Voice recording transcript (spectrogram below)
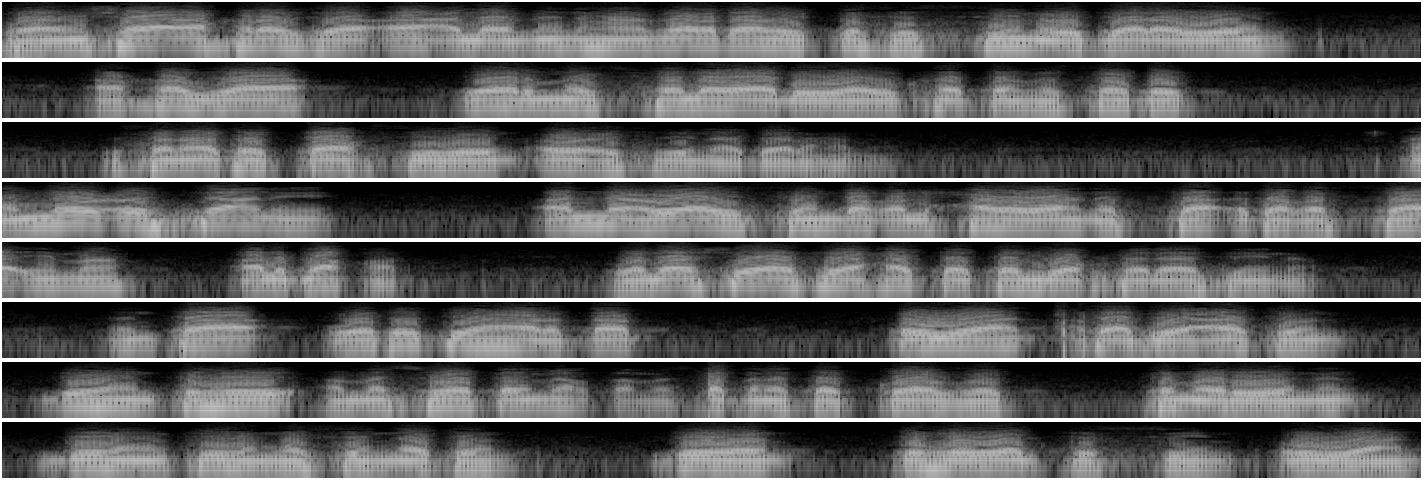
وإن شاء أخرج أعلى منها مقدار يكس السن وجروين أخذ يرمس فلا يدي ويكتم الصدق سنة التقسيم أو عشرين درهما. النوع الثاني النوع السندق الحيوان السائدغ السائمة البقر. ولا شيء فيها حتى تبلغ ثلاثين أنت وتتها رطب ايوان تابعات دهن تهي مسوة مغتم سبنة كوفيد تمرون دهن فيه مسنة دهن تهي السين ايوان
